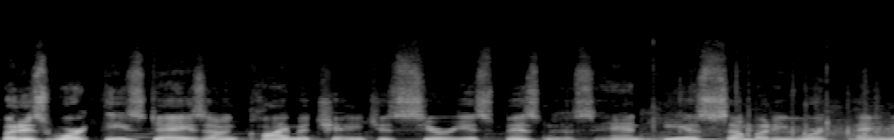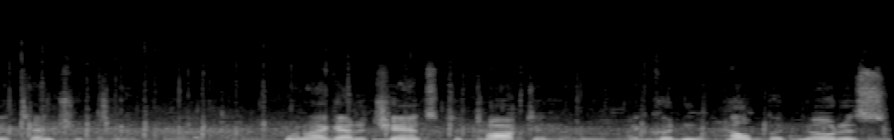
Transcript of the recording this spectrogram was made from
But his work these days on climate change is serious business, and he is somebody worth paying attention to. When I got a chance to talk to him, I couldn't help but notice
